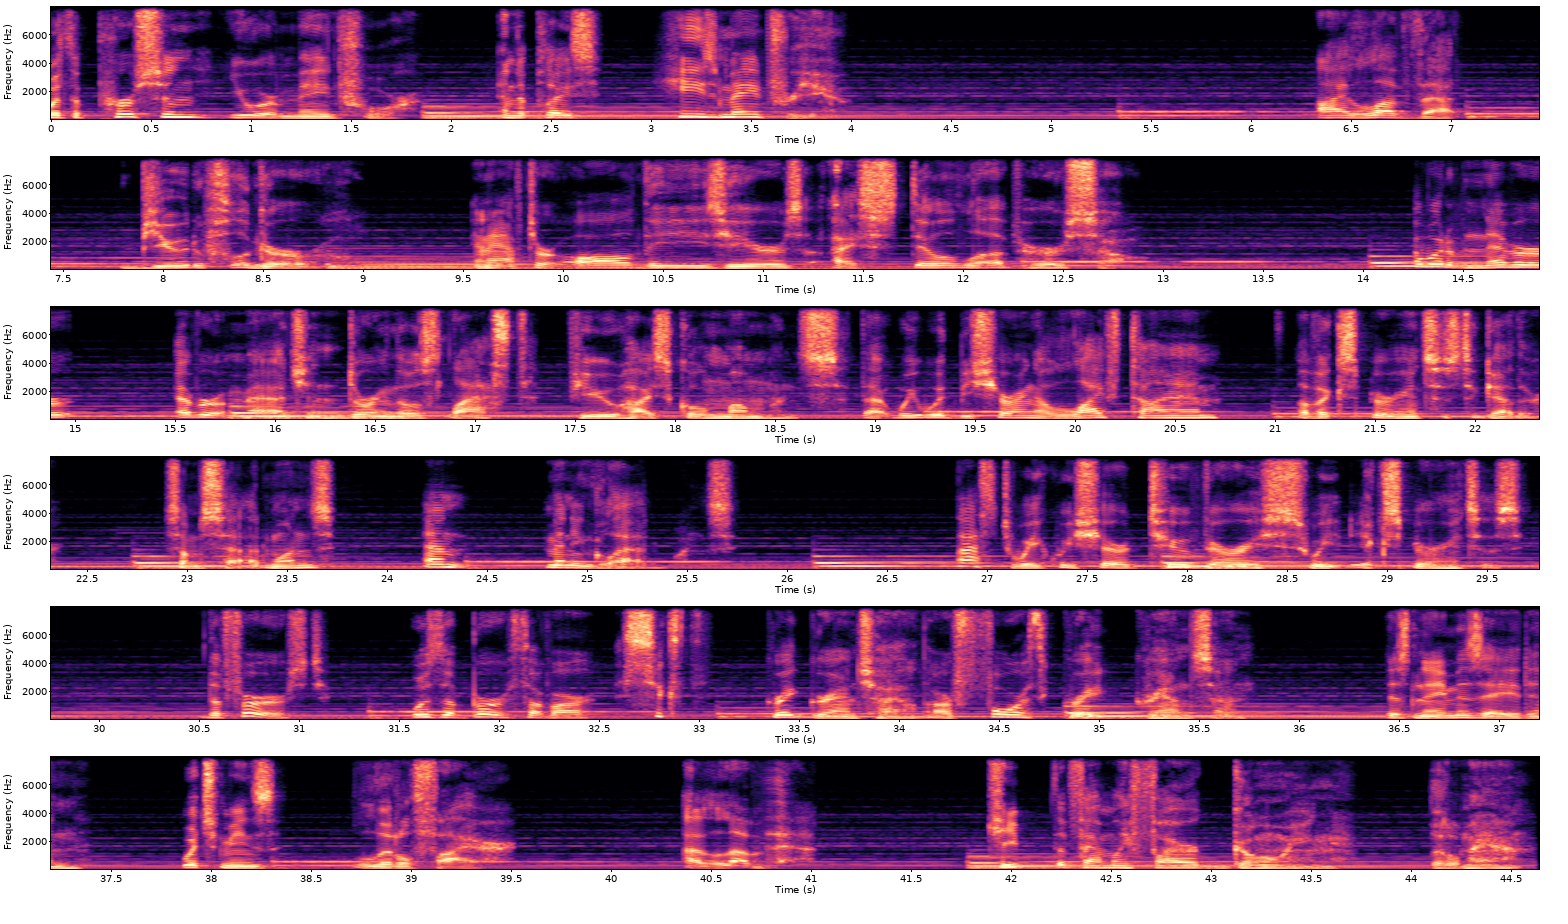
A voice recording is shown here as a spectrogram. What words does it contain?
with the person you are made for and the place He's made for you. I love that beautiful girl, and after all these years, I still love her so. I would have never, ever imagined during those last few high school moments that we would be sharing a lifetime of experiences together, some sad ones and many glad ones. Last week, we shared two very sweet experiences. The first was the birth of our sixth great grandchild, our fourth great grandson. His name is Aiden, which means little fire. I love that. Keep the family fire going, little man.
